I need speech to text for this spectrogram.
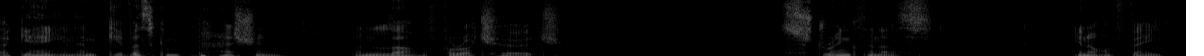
again and give us compassion and love for our church. Strengthen us in our faith.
